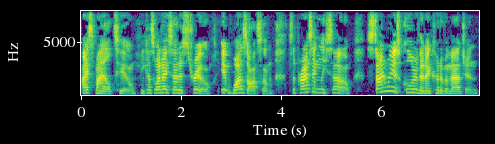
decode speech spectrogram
I smiled too, because what I said is true. It was awesome. Surprisingly so. Steinway is cooler than I could have imagined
